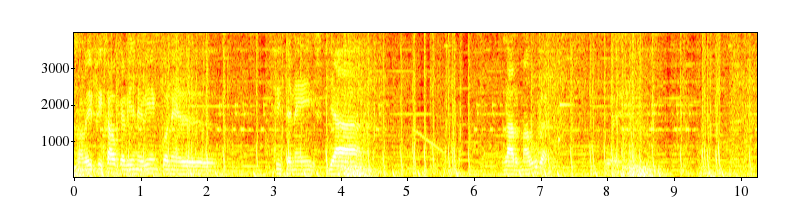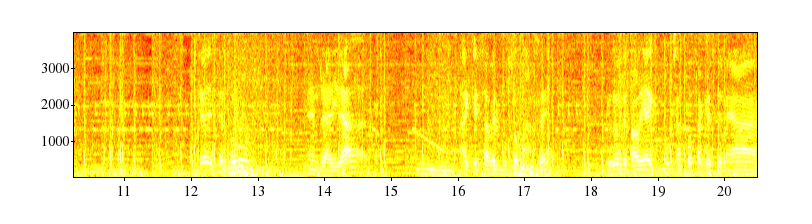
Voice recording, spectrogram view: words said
¿Os habéis fijado que viene bien con el... Si tenéis ya la armadura? Pues que de este juego en realidad mmm, hay que saber mucho más ¿eh? Creo que todavía hay muchas cosas que se me han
